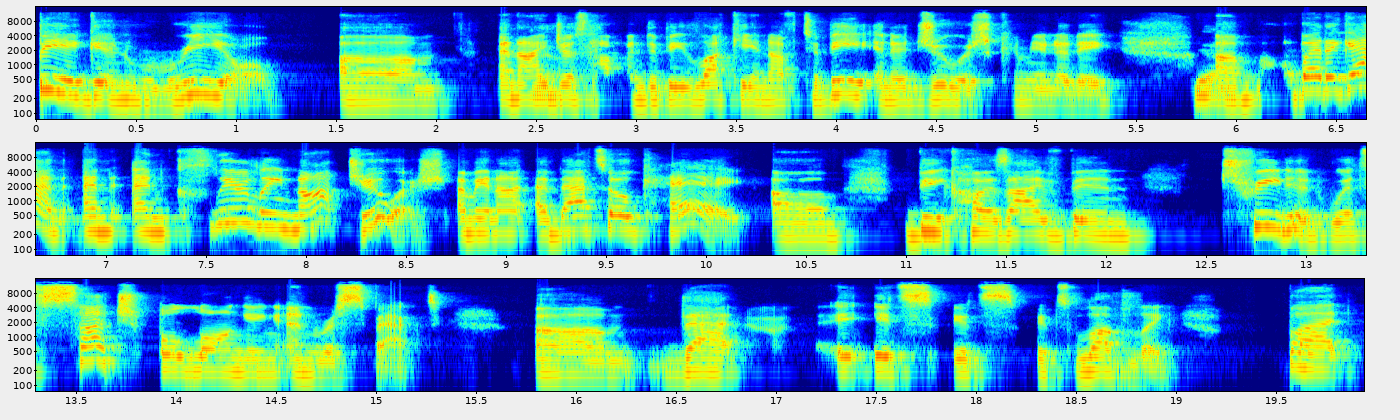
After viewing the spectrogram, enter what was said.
big and real Um, and I just happen to be lucky enough to be in a Jewish community. Yeah. Um, but again, and and clearly not Jewish. I mean, I, and that's okay um, because I've been treated with such belonging and respect um, that it's it's it's lovely. But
